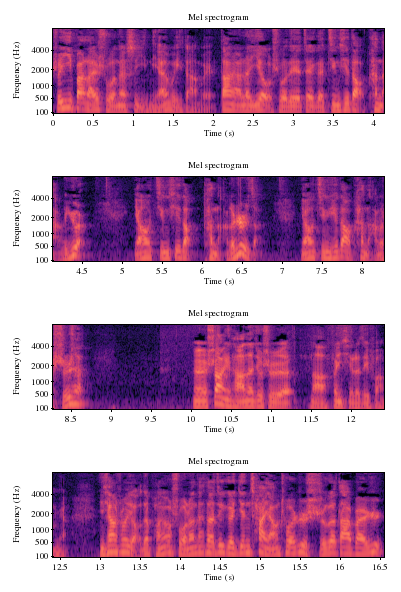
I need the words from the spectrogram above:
所以一般来说呢，是以年为单位。当然了，也有说的这个精细到看哪个月，然后精细到看哪个日子，然后精细到看哪个时辰。嗯，上一堂呢就是啊分析了这方面。你像说有的朋友说了，那他这个阴差阳错日十个大半日，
